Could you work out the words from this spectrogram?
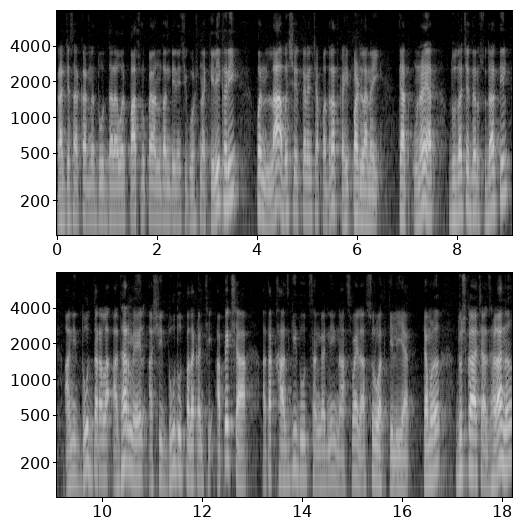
राज्य सरकारनं दूध दरावर पाच रुपये अनुदान देण्याची घोषणा केली खरी पण लाभ शेतकऱ्यांच्या पदरात काही पडला नाही. त्यात उन्हाळ्यात दुधाचे दर सुधारतील आणि दूध दराला आधार मिळेल अशी दूध उत्पादकांची अपेक्षा आता खाजगी दूध संघांनी नासवायला सुरुवात केली आहे. त्यामुळं दुष्काळाच्या झळानं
